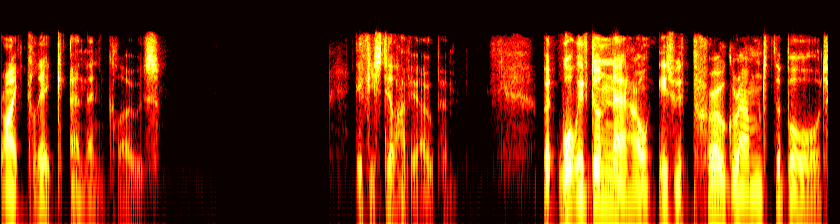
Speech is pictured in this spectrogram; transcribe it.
right click and then close if you still have it open. But what we've done now is we've programmed the board.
